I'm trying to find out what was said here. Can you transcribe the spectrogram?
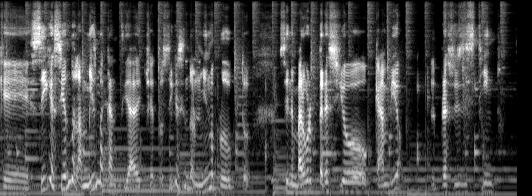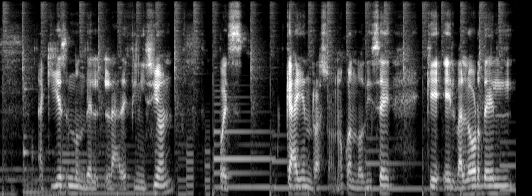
que sigue siendo la misma cantidad de chetos, sigue siendo el mismo producto. Sin embargo, el precio cambió. El precio es distinto. Aquí es en donde la definición pues cae en razón, ¿no? Cuando dice que el valor del,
